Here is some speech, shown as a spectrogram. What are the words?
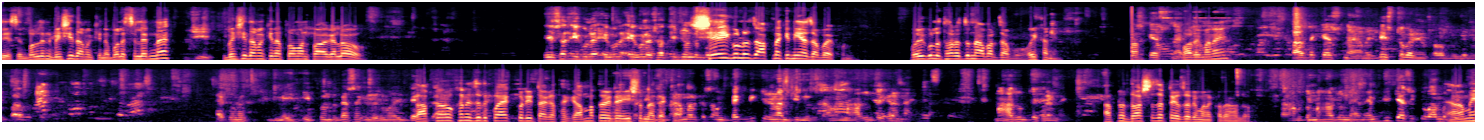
দিয়েছেন। বললেন বেশি দামে কিনা। বলেছিলেন না? বেশি দামে কিনা প্রমাণ পাওয়া গেল? সেইগুলো যে আপনাকে নিয়ে যাব এখন। ওইগুলো ধরার জন্য আবার যাব ওইখানে। পরে মানে? ক্যাশ নাই। আমি বেচতে সব পারব এখনও এই- পর্যন্ত বেচা কিলো সময় আপনার ওখানে যদি কয়েক কোটি টাকা থাকে আমরা তো এটা ইস্যু না দেখা। আমার কাছে আমার ব্যাগ বিক্রি নাম জিনিস আমার মাহাজন তো এখানে নাই। মাহাজন তো এখানে নাই। আপনার দশ হাজার টাকা জরিমানা করা হলো। আমার তো মাহাজন দিতে আছি আমি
